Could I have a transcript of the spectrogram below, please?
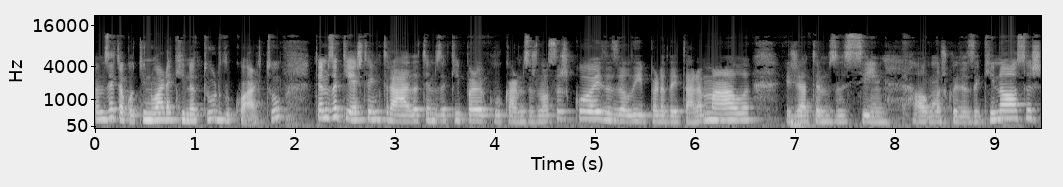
Vamos então continuar aqui na tour do quarto. Temos aqui esta entrada, temos aqui para colocarmos as nossas coisas, ali para deitar a mala, e já temos assim algumas coisas aqui nossas.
